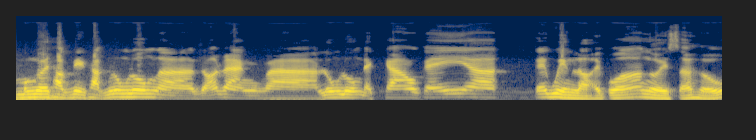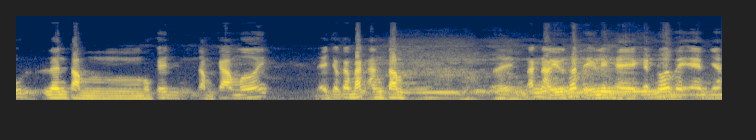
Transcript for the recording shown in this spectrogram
một người thật việc thật luôn luôn là rõ ràng và luôn luôn đặt cao cái à, cái quyền lợi của người sở hữu lên tầm một cái tầm cao mới để cho các bác an tâm. Đấy, bác nào yêu thích thì liên hệ kết nối với em nhé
